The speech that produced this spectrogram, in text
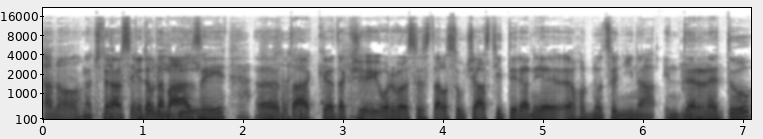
ano, na čtenářské databázi, uh, tak, takže i Orwell se stal součástí tyranie hodnocení na internetu mm.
